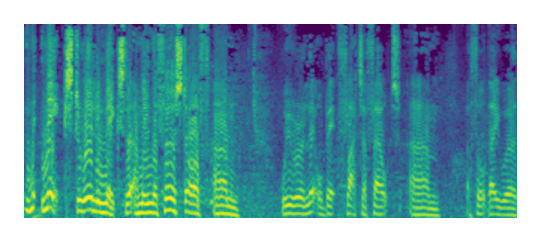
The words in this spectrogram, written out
mi- mixed, really mixed. I mean, the first half, um, we were a little bit flatter felt. Um, I thought they were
